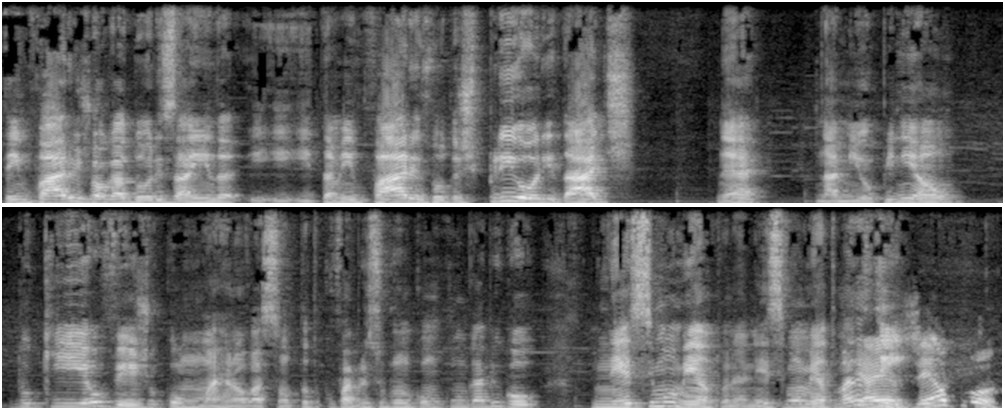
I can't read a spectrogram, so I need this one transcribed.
tem vários jogadores ainda e, e, e também várias outras prioridades, né? Na minha opinião, do que eu vejo como uma renovação, tanto com o Fabrício Bruno como com o Gabigol, nesse momento, né? Nesse momento. Mas e assim. Exemplo,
